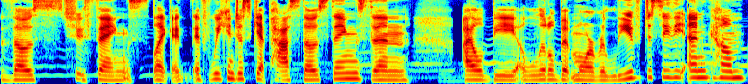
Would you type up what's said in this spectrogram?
those two things, like, if we can just get past those things, then I'll be a little bit more relieved to see the end come.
